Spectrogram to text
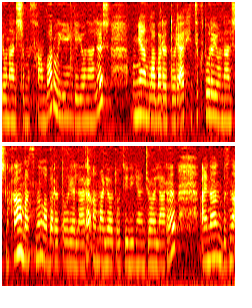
yo'nalishimiz ham bor u yangi yo'nalish. Uni ham laboratoriya arxitektura yo'nalishini hammasini laboratoriyalari amaliyot o'taydigan joylari aynan bizni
